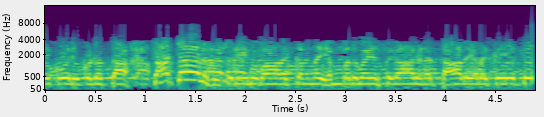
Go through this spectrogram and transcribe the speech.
വാരിക്കോരി കൊടുത്ത സാക്ഷാൽ ഹുസ്രീ മുബാറക് എന്ന എൺപത് വയസ്സുകാരുടെ താഴെ ഇറക്കിയിട്ട്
